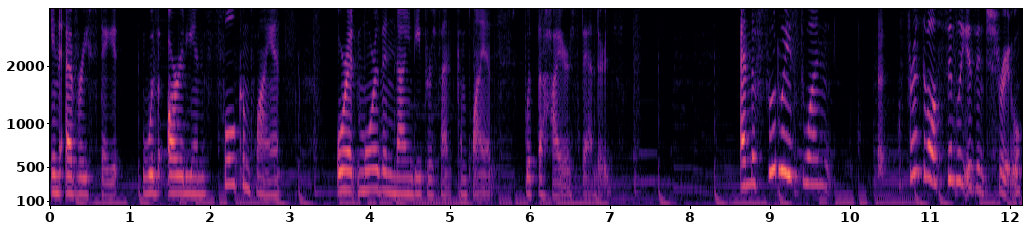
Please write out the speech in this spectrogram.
in every state was already in full compliance or at more than 90% compliance with the higher standards. And the food waste one first of all, simply isn't true.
